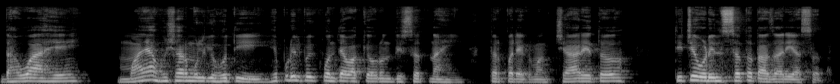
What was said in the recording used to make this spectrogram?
दहावा आहे माया हुशार मुलगी होती हे पुढीलपैकी कोणत्या वाक्यावरून दिसत नाही? तर पर्याय क्रमांक चार येतं तिचे वडील सतत आजारी असत.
